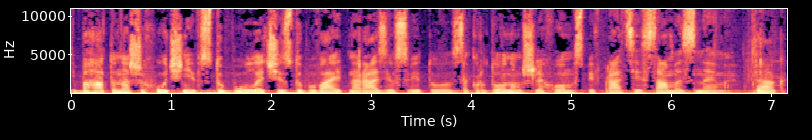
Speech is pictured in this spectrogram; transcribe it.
І багато наших учнів здобули чи здобувають наразі освіту за кордоном шляхом співпраці саме з ними. Так,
